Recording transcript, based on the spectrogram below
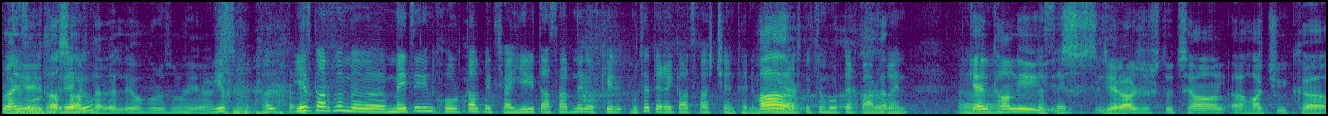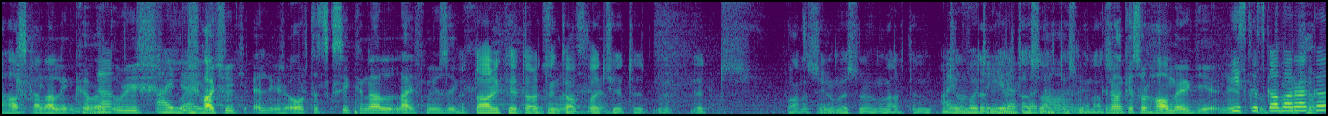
միայն երիտասարդներ, էլի, ով որ ուզում է երաժշտություն։ Ես ես կարծում եմ մեծերին խորտալ պետք է երիտասարդներ, ովքեր գուցե տեղեկացված չեն, թե Հա, նման երաժշտություն որտեղ կարող են Կենթանի երաժշտության հաճույքը հասկանալ ինքը մեծ ուրիշ ուրիշ հաճույք էլի, որտեղ սկսի գնալ live music։ Տարիքի հետ արդեն կապված չի, եթե այդ բանը սիրում ես, ուրեմն արդեն Այո, ինչ ոչ, որտեղ երաժշտական։ երիտասարդ ես մնացել։ Գնանք այսօր համերգի էլի։ Իսկ սկավառակը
